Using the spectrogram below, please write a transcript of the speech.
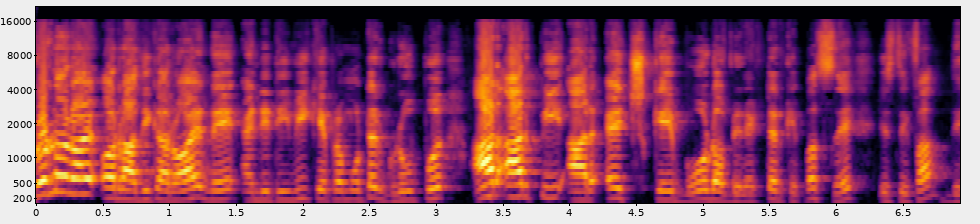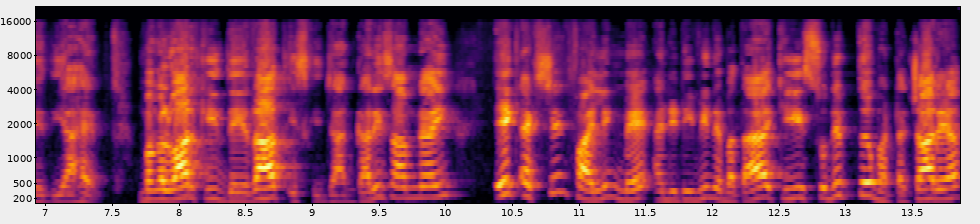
प्रणव रॉय और राधिका रॉय ने एनडीटीवी के प्रमोटर ग्रुप आरआरपीआरएच के बोर्ड ऑफ़ डायरेक्टर के पद से इस्तीफा दे दिया है। मंगलवार की देर रात इसकी जानकारी सामने आई। एक एक्सचेंज फाइलिंग में एनडीटीवी ने बताया कि सुदीप्त भट्टाचार्य,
